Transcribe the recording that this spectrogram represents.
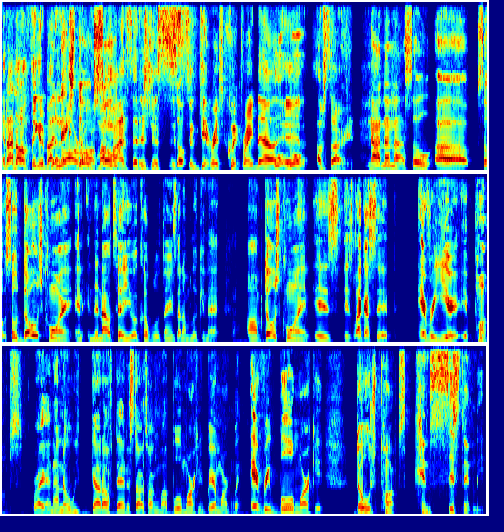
And I know I'm thinking about the it next all wrong. My So- mindset is just it's so- to get rich quick right now, Well, and well- I'm sorry. no, no, no. So, uh, so so Dogecoin, and, and then I'll tell you a couple of things that I'm looking at. Mm-hmm. Um, Dogecoin is is like I said, every year it pumps, right? And I know we got off that and started talking about bull market and bear market, but every bull market, Doge pumps consistently.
